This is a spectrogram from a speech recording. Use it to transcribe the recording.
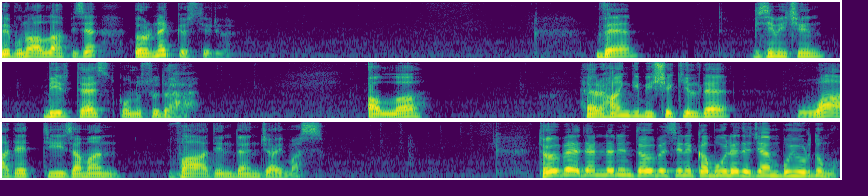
Ve bunu Allah bize örnek gösteriyor. Ve bizim için bir test konusu daha. Allah herhangi bir şekilde vaat ettiği zaman vaadinden caymaz. Tövbe edenlerin tövbesini kabul edeceğim buyurdu mu?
